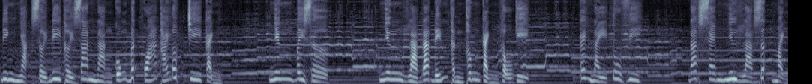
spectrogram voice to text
Đinh nhạc rời đi thời gian nàng cũng bất quá thái ấp chi cảnh. Nhưng bây giờ, Nhưng là đã đến thần thông cảnh hậu kỳ. Cái này tu vi Đã xem như là rất mạnh.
